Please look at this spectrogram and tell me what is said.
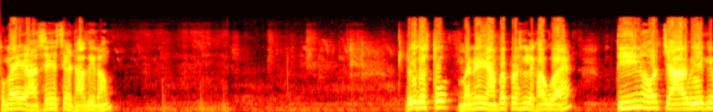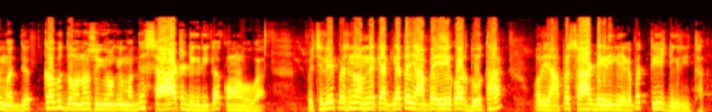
तो मैं यहाँ से इसे हटा दे रहा हूँ। देखिए दोस्तों, मैंने यहाँ पर प्रश्न लिखा हुआ है, तीन और चार बजे के मध्य, कब दोनों सुइयों के मध्य साठ डिग्री का कोण होगा? पिछले प्रश्न में हमने क्या किया था? यहाँ पे एक और दो था, और यहाँ पर साठ डिग्री की जगह पर तीस डिग्री था।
